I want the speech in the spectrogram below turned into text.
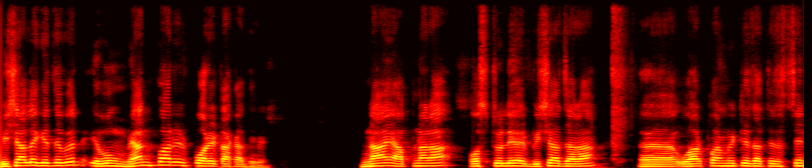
ভিসা লেগে দেবেন এবং ম্যান পরে টাকা দেবেন। নাই আপনারা অস্ট্রেলিয়ার ভিসা যারা ওয়ার্ক পারমিটে যেতে চাচ্ছেন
